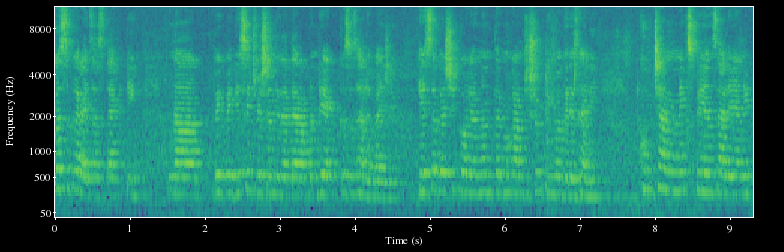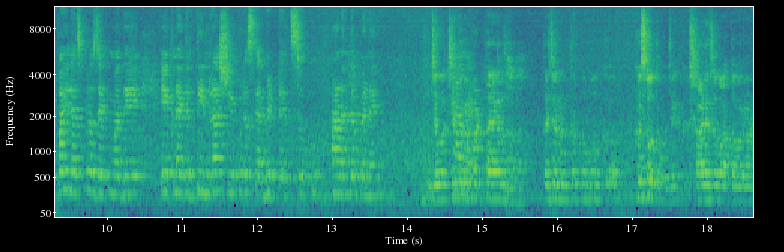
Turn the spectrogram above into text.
कसं करायचं असतं ॲक्टिंग पुन्हा वेगवेगळे सिच्युएशन देतात त्यावर आपण रिॲक्ट कसं झालं पाहिजे? हे सगळं शिकवल्यानंतर मग आमची शूटिंग वगैरे झाली. खूप छान एक्सपिरियन्स आले आणि पहिल्याच प्रोजेक्टमध्ये एक नाहीतर तीन राष्ट्रीय पुरस्कार भेटतात. सो खूप आनंद पण आहे. जेव्हा चित्रपट तयार झाला त्याच्यानंतर ना मग कसं होतं? म्हणजे शाळेचं वातावरण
